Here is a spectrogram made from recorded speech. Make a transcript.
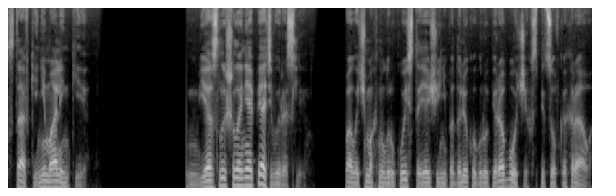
ставки не маленькие. Я слышал, они опять выросли. Палыч махнул рукой стоящей неподалеку группе рабочих в спецовках РАО,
